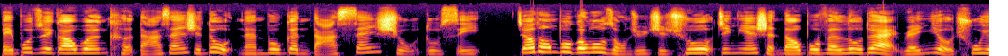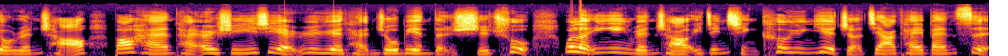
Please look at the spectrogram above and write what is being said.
北部最高温可达三十度，南部更达三十五度 C。交通部公路总局指出，今天省道部分路段仍有出游人潮，包含台二十一线日月潭周边等十处。为了应应人潮，已经请客运业者加开班次。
